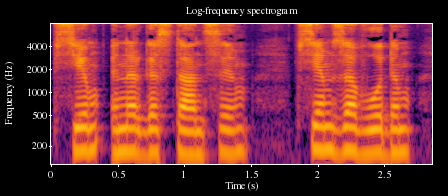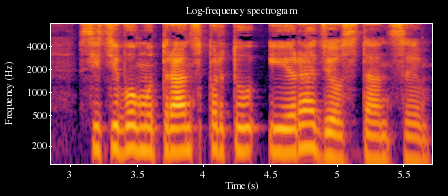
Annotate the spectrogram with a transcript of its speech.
Всем энергостанциям, всем заводам, сетевому транспорту и радиостанциям.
